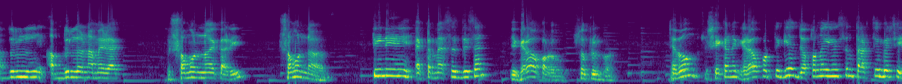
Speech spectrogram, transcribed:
আব্দুল, আব্দুল্লাহ নামের এক সমন্বয়কারী, সমন্বয়ক, তিনি একটা মেসেজ দিয়েছেন যে ঘেরাও করো সুপ্রিম কোর্ট। এবং সেখানে ঘেরাও করতে গিয়ে যতনাই হয়েছেন তার চেয়ে বেশি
